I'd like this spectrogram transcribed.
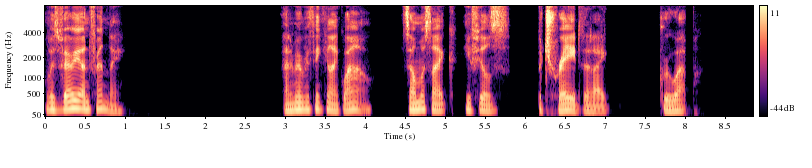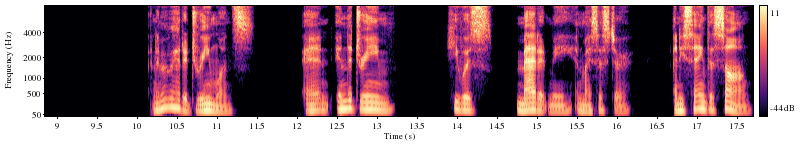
was very unfriendly. I remember thinking like, wow, it's almost like he feels betrayed that I grew up. And I remember I had a dream once, and in the dream, he was mad at me and my sister, and he sang this song,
